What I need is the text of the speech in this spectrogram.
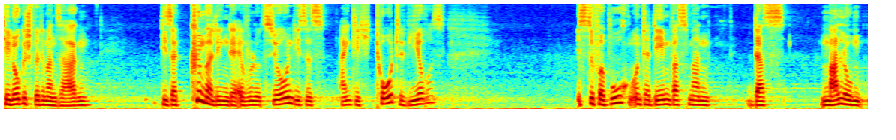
theologisch würde man sagen, dieser Kümmerling der Evolution, dieses eigentlich tote Virus, ist zu verbuchen unter dem, was man das Malum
